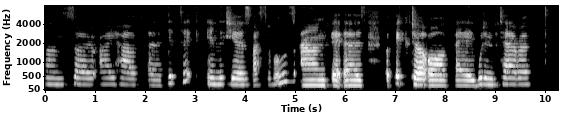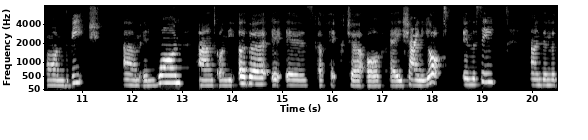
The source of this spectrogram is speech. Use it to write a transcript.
Um, so I have a diptych in this year's festivals, and it is a picture of a wooden patera on the beach um, in one, and on the other it is a picture of a shiny yacht in the sea, and in the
